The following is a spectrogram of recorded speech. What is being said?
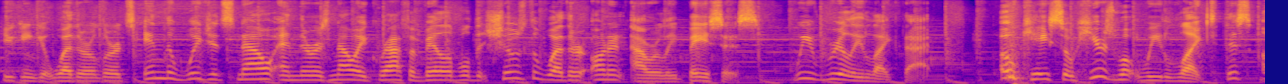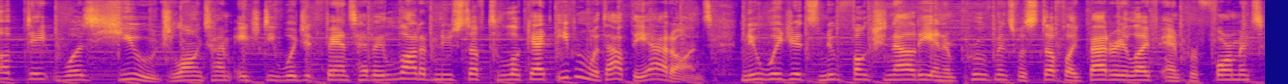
You can get weather alerts in the widgets now, and there is now a graph available that shows the weather on an hourly basis. We really like that. Okay, so here's what we liked. This update was huge. Longtime HD widget fans have a lot of new stuff to look at even without the add-ons. New widgets, new functionality, and improvements with stuff like battery life and performance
